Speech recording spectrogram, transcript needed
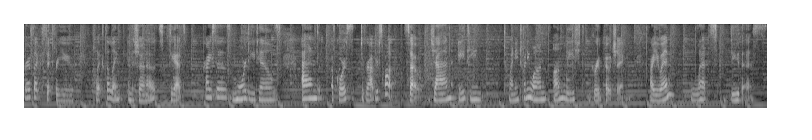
perfect fit for you, click the link in the show notes to get prices, more details, and of course, to grab your spot. So, Jan 18th, 2021 Unleashed Group Coaching. Are you in? Let's do this.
